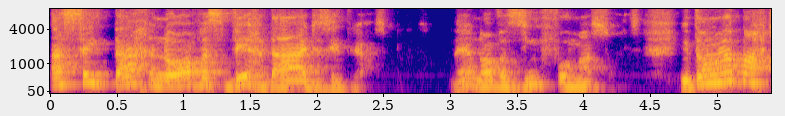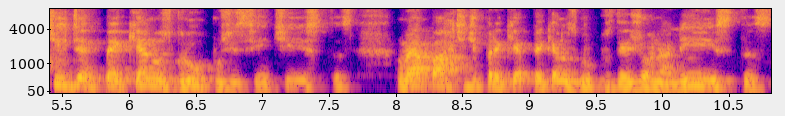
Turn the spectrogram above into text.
aceitar novas verdades, entre aspas, né, novas informações. Então, não é a partir de pequenos grupos de cientistas, não é a partir de pequenos grupos de jornalistas,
